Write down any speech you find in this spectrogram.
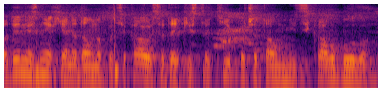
Один із них я недавно поцікавився, деякі статті почитав, мені цікаво було.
